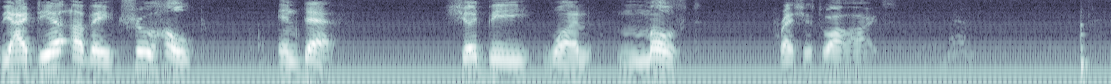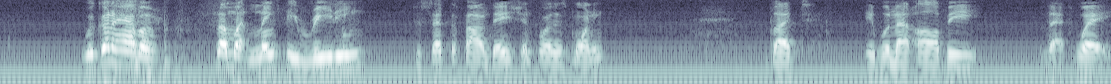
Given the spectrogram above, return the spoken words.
the idea of a true hope in death should be one most precious to our hearts. We're going to have a somewhat lengthy reading to set the foundation for this morning, but it will not all be that way.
